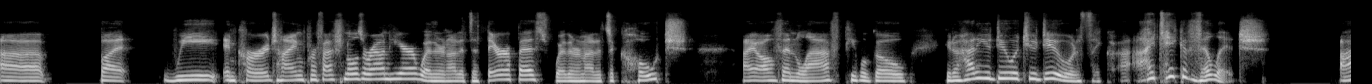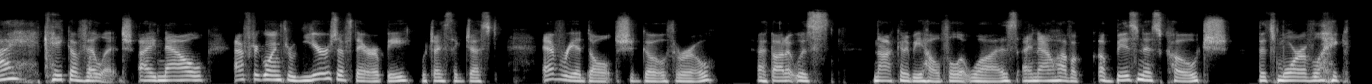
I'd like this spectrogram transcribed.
Uh, but we encourage hiring professionals around here, whether or not it's a therapist, whether or not it's a coach, I often laugh. People go, you know, how do you do what you do? And it's like, I take a village. I take a village. I now, after going through years of therapy, which I suggest every adult should go through, I thought it was not going to be helpful. It was. I now have a, a business coach that's more of like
